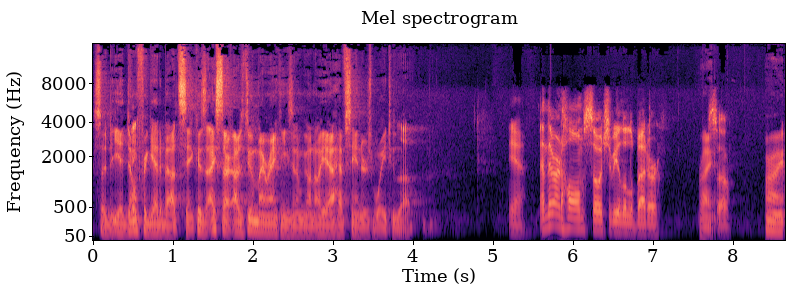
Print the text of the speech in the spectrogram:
So yeah, don't forget about Sanders because I start. I was doing my rankings and I'm going, oh yeah, I have Sanders way too low. yeah, and they're at home, so it should be a little better. Right. So All right.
